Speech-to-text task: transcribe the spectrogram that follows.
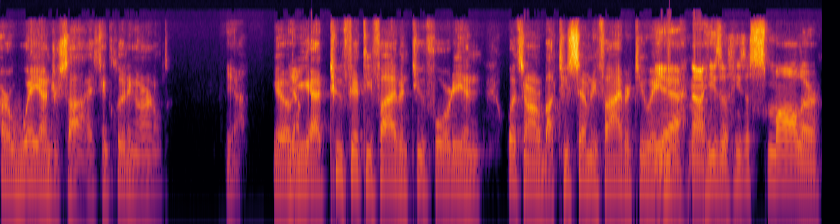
are way undersized, including Arnold. Yeah. You know, Yep. you got 255 and 240, and what's Arnold about 275 or 280? Yeah. No, he's a he's a smaller.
